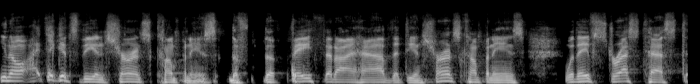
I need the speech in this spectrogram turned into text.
You know, I think it's the insurance companies, the the faith that I have that the insurance companies, well, they've stress test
